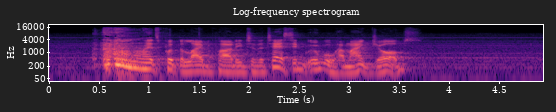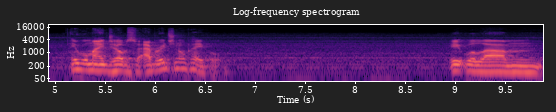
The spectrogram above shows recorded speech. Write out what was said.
Let's put the Labor Party to the test. It, it will make jobs. It will make jobs for Aboriginal people. It will. Um,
